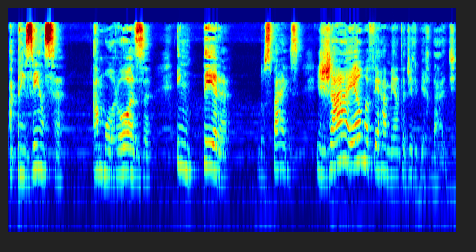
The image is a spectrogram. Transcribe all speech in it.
A presença amorosa, inteira dos pais já é uma ferramenta de liberdade.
